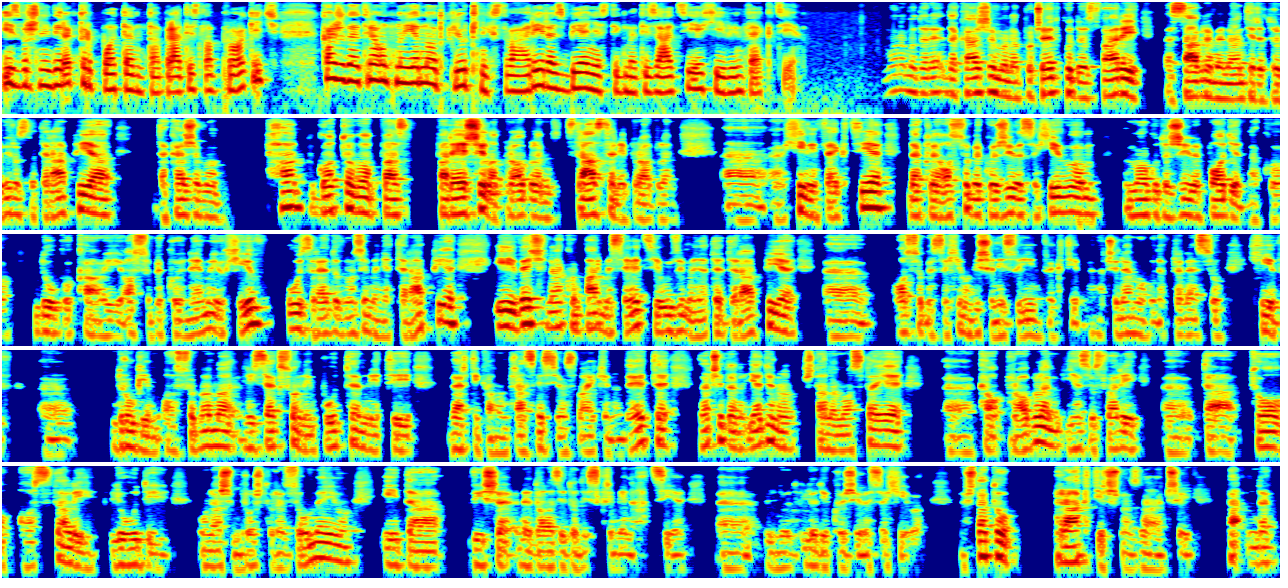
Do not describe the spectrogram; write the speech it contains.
Izvršni direktor Potenta Bratislav Prokić kaže da je trenutno jedna od ključnih stvari razbijanje stigmatizacije HIV infekcije. Moramo da, re, da kažemo na početku da je stvari savremena antiretrovirusna terapija, da kažemo, pa gotovo pa, pa rešila problem, zdravstveni problem HIV infekcije. Dakle, osobe koje žive sa HIV-om mogu da žive podjednako dugo kao i osobe koje nemaju HIV uz redovno uzimanje terapije i već nakon par meseci uzimanja te terapije osobe sa HIV-om više nisu infektivne, znači ne mogu da prenesu HIV drugim osobama, ni seksualnim putem, niti vertikalnom transmisijom s majke na dete. Znači da jedino što nam ostaje kao problem je u stvari da to ostali ljudi u našem društvu razumeju i da više ne dolazi do diskriminacije ljudi, ljudi koji žive sa HIV-om. Šta to praktično znači? Pa, da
